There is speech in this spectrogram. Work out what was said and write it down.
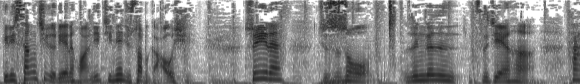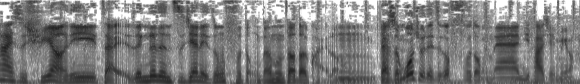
给你赏起个脸的话，你今天就耍不高兴。所以呢，就是说人跟人之间哈，他还是需要你在人跟人之间那种互动当中找到快乐。嗯，但是我觉得这个互动呢，你发现没有哈？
